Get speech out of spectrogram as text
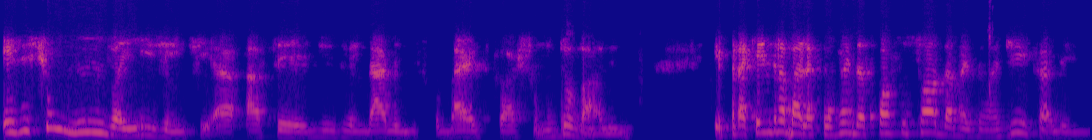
Existe um mundo aí, gente, a, a ser desvendado e descoberto que eu acho muito válido. E para quem trabalha com vendas, posso só dar mais uma dica, Aline?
